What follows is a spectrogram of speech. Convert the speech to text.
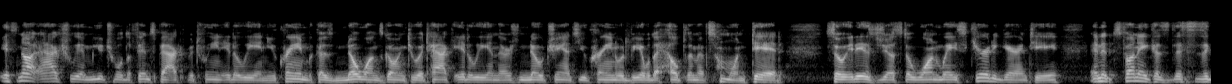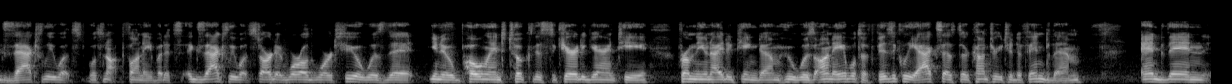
it's not actually a mutual defense pact between Italy and Ukraine because no one's going to attack Italy, and there's no chance Ukraine would be able to help them if someone did. So it is just a one-way security guarantee. And it's funny because this is exactly what's what's not funny, but it's exactly what started World War II was that you know Poland took this security guarantee from the United Kingdom, who was unable to physically access their country to defend them and then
